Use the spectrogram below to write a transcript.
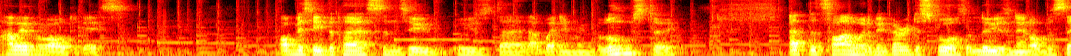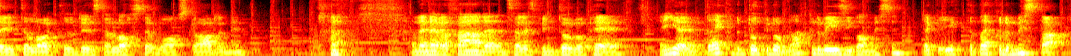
however old it is. Obviously, the persons who whose uh, that wedding ring belongs to, at the time would have been very distraught at losing it. Obviously, the likelihood is they lost it whilst gardening. and they never found it until it's been dug up here. And yeah, they could have dug it up, that could have easily gone missing. They could, they could have missed that.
